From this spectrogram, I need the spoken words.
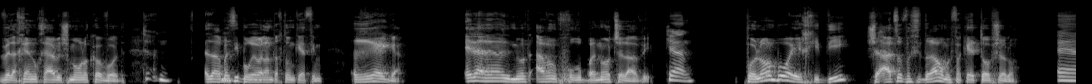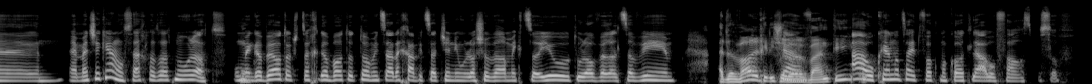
ולכן הוא חייב לשמור לו כבוד. אז הרבה סיפורי עולם תחתון כיפים. רגע, אלה עדיין הדמויות אב המחורבנות של אבי. כן. פולומבו הוא היחידי שעד סוף הסדרה הוא מפקד טוב שלו. אה, האמת שכן, הוא עושה החלטות מעולות. הוא כן. מגבה אותו כשצריך לגבות אותו מצד אחד, מצד שני הוא לא שובר מקצועיות, הוא לא עובר על צווים. הדבר היחידי שלא כן. הבנתי, אה, הוא כן רצה לדפוק מכות לאבו פארס בסוף.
